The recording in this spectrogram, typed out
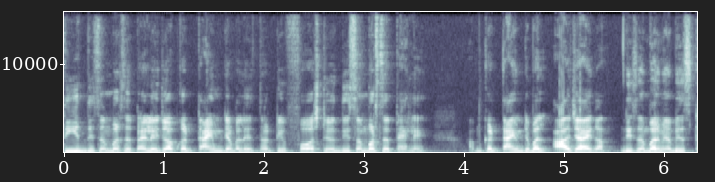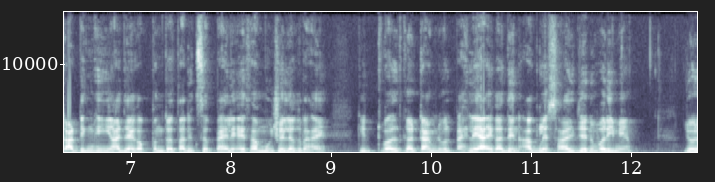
तीस दिसंबर से पहले जो आपका टाइम टेबल है थर्टी फ़र्स्ट दिसंबर से पहले आपका टाइम टेबल आ जाएगा। दिसंबर में अभी स्टार्टिंग में ही आ जाएगा, पंद्रह तारीख से पहले। ऐसा मुझे लग रहा है कि ट्वेल्थ का टाइम टेबल पहले आएगा दिन अगले साल जनवरी में जो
